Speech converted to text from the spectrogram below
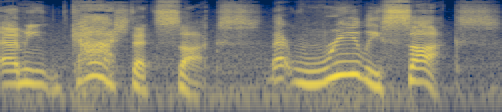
i mean gosh that sucks. That really sucks.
